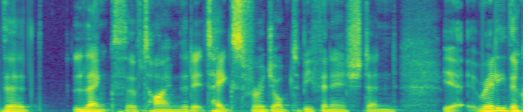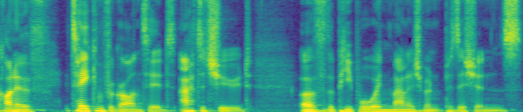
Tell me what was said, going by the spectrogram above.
the length of time that it takes for a job to be finished and yeah, really the kind of taken for granted attitude of the people in management positions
